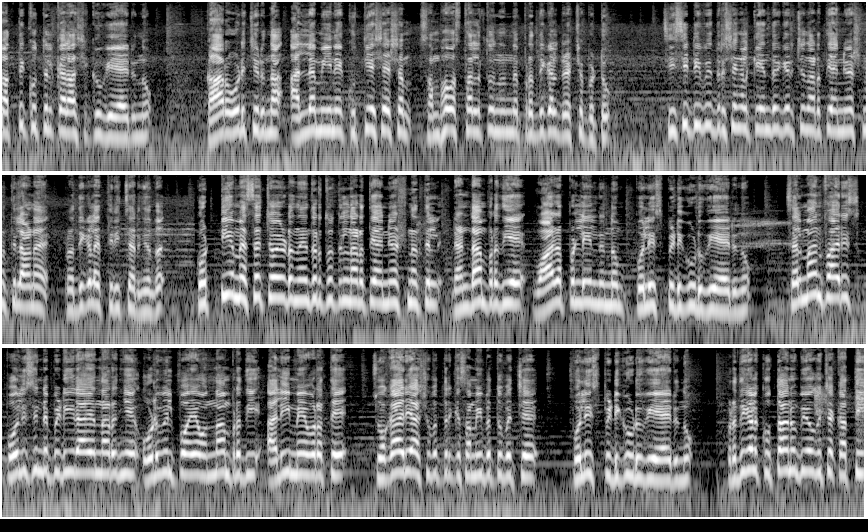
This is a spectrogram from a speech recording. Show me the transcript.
കത്തിക്കുത്തിൽ കലാശിക്കുകയായിരുന്നു. കാർ ഓടിച്ചിരുന്ന അല്ലമീനെ കുത്തിയ ശേഷം സംഭവസ്ഥലത്തു നിന്ന് പ്രതികൾ രക്ഷപ്പെട്ടു. സി സി ടി വി ദൃശ്യങ്ങൾ കേന്ദ്രീകരിച്ച് നടത്തിയ അന്വേഷണത്തിലാണ് പ്രതികളെ തിരിച്ചറിഞ്ഞത്. കൊട്ടിയം എസ് എച്ച് ഒയുടെ നേതൃത്വത്തിൽ നടത്തിയ അന്വേഷണത്തിൽ രണ്ടാം പ്രതിയെ വാഴപ്പള്ളിയിൽ നിന്നും പോലീസ് പിടികൂടുകയായിരുന്നു. സൽമാൻ ഫാരിസ് പോലീസിന്റെ പിടിയിലായെന്നറിഞ്ഞ് ഒളിവിൽ പോയ ഒന്നാം പ്രതി അലി മേവറത്തെ സ്വകാര്യ ആശുപത്രിക്ക് സമീപത്ത് വെച്ച് പോലീസ് പിടികൂടുകയായിരുന്നു. പ്രതികൾ കുത്താൻ ഉപയോഗിച്ച കത്തി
